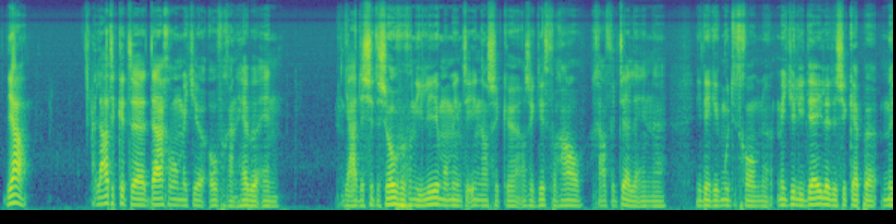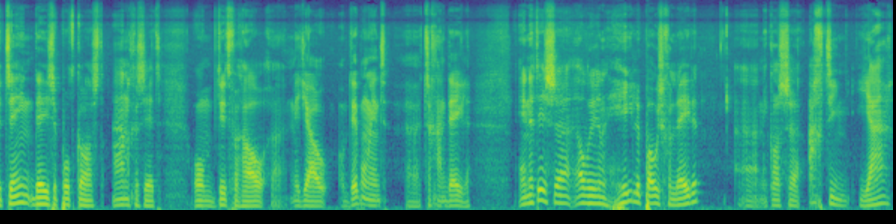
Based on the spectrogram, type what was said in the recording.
ja, laat ik het daar gewoon met je over gaan hebben. En ja, er zitten zoveel van die leermomenten in als ik, als ik dit verhaal ga vertellen. En ik denk, ik moet het gewoon met jullie delen. Dus ik heb meteen deze podcast aangezet om dit verhaal met jou op dit moment te gaan delen. En het is alweer een hele poos geleden. Ik was 18 jaar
